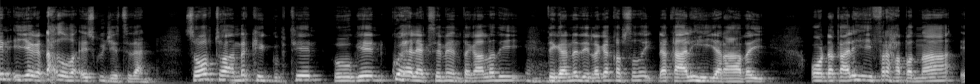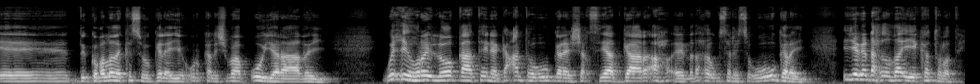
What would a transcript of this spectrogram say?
in iyaga dhexdooda ay isku jeedsadaan. Sababtoo ah markay gubteen hoogeen ku halaagsameen dagaaladii deegaanadii laga qabsaday dhaqaalihii yaraaday oo dhaqaalihii faraxa badnaa ee gobollada ka soo gelaya ururka al-shabaab uu yaraaday wixii horey loo qaatayna gacanta uu galay shakhsiyaad gaar ah ee madaxda ugu sarreysa uu u galay iyaga dhexdooda ayay ka tolatay.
